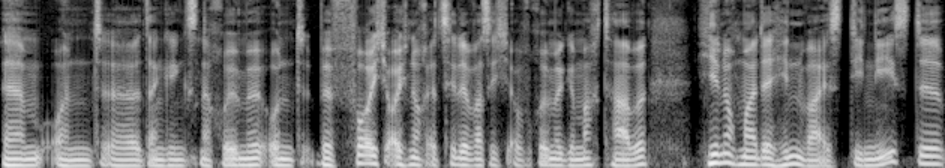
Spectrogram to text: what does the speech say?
Ähm, und äh, dann ging es nach Röme. Und bevor ich euch noch erzähle, was ich auf Röme gemacht habe, hier nochmal der Hinweis. Die nächste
